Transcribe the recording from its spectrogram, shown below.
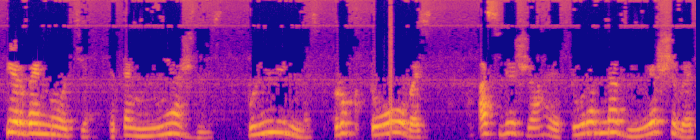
в первой ноте – это нежность, пыльность, фруктовость, освежает, уравновешивает,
